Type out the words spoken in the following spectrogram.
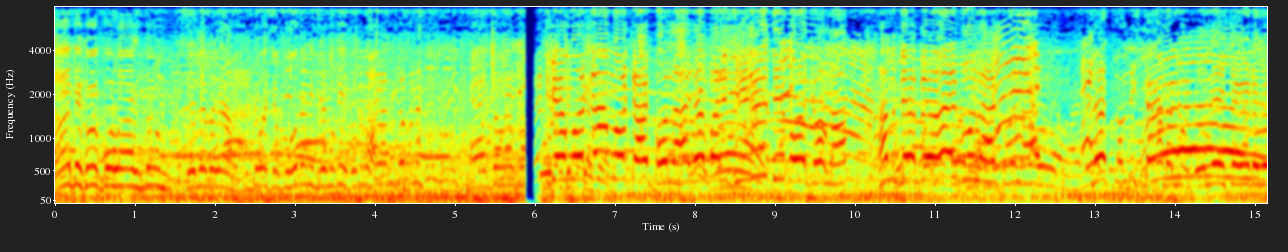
হ্যাঁ দেখো কলা একদম সেই লেভেলে বুঝতে পারছ? বহুত আনিছে নাকি? একদম মোটা মোটা কলা এবার ছিঁড়ে দিব জলা আম দেবে বুলা কলা। চল্লিশ টাকা চল্লিশ টাকাটা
